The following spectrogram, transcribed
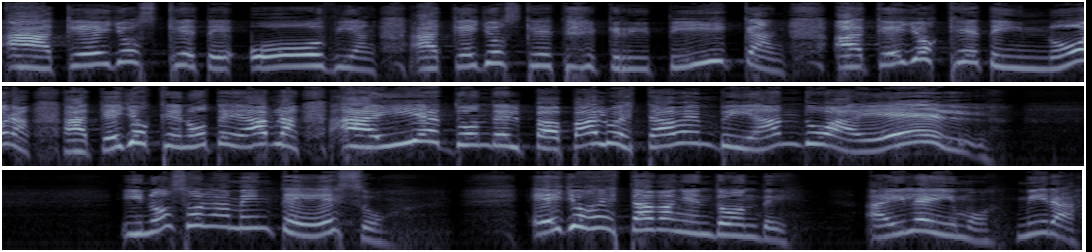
a aquellos que te odian, a aquellos que te critican, a aquellos que te ignoran, a aquellos que no te hablan. Ahí es donde el papá lo estaba enviando a él. Y no solamente eso. Ellos estaban en donde. Ahí leímos, mira,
